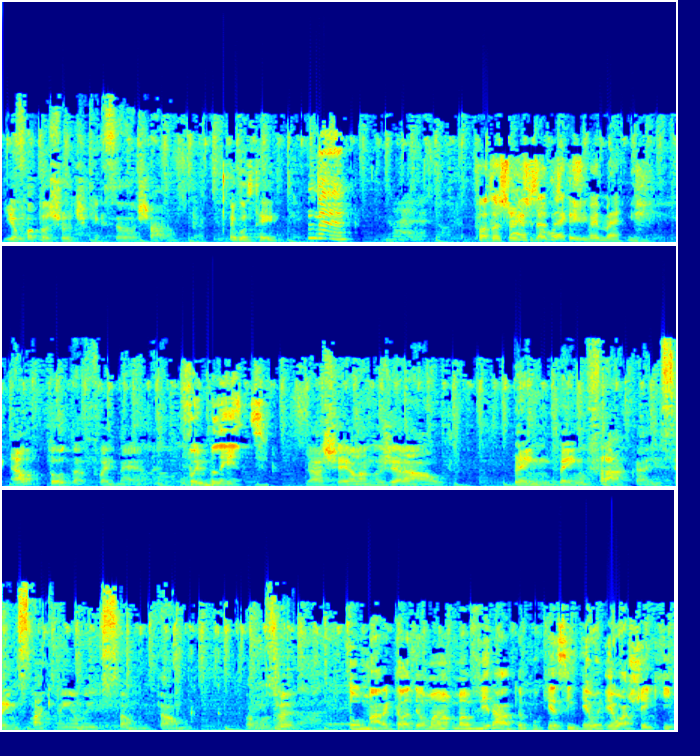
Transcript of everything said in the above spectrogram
E o photoshoot, o que, que vocês acharam? Eu gostei. Photoshoot É, só da Dex gostei. foi meh. Ela toda foi né? Foi blend. Eu achei ela, no geral, bem, bem fraca e sem destaque nenhum na edição. Então, vamos ver. Tomara que ela dê uma, uma virada, porque assim, eu, eu achei que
